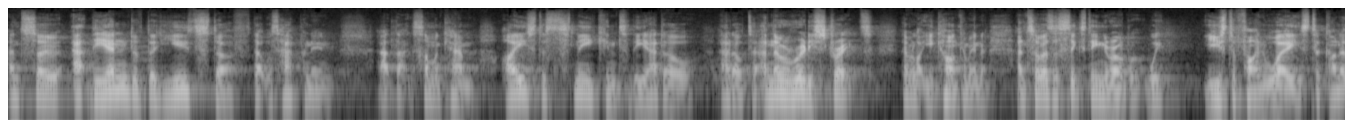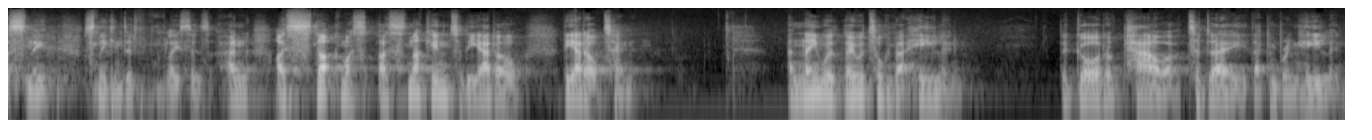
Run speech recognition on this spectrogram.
And so at the end of the youth stuff that was happening at that summer camp, I used to sneak into the adult, adult, and they were really strict. They were like, you can't come in. And so as a 16 year old, we used to find ways to kind of sneak, sneak into different places. And I snuck, my, I snuck into the adult, the adult tent. And they were, they were talking about healing, the God of power today that can bring healing.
